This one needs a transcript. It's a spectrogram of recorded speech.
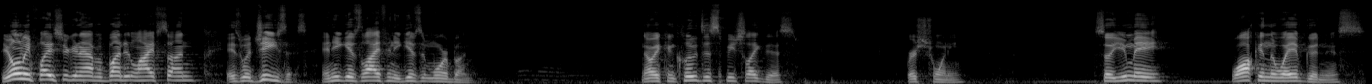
The only place you're going to have abundant life, son, is with Jesus. And he gives life and he gives it more abundant. Now he concludes his speech like this verse 20. So you may walk in the way of goodness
